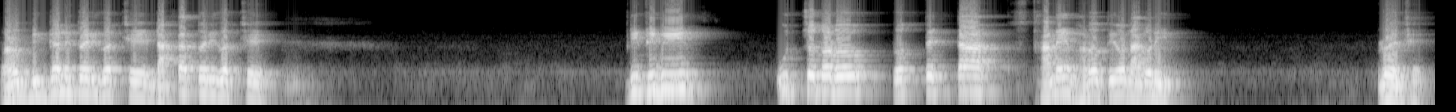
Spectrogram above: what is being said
ভারত বিজ্ঞানী তৈরি করছে, ডাক্তার তৈরি করছে। পৃথিবীর উচ্চতর প্রত্যেকটা স্থানে ভারতীয় নাগরিক রয়েছে।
